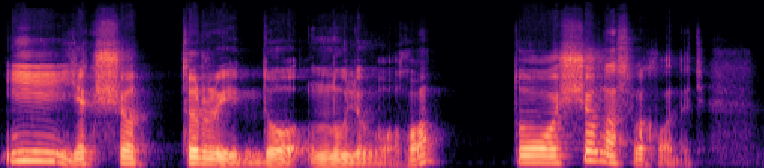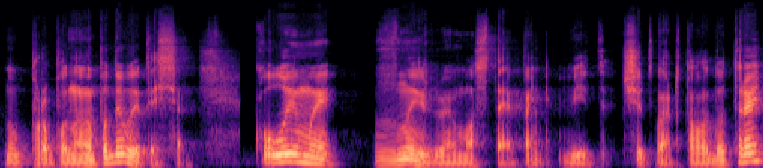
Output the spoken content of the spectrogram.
І якщо 3 до нульового, то що в нас виходить? Ну, пропоную подивитися. Коли ми знижуємо степень від 4 до 3,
